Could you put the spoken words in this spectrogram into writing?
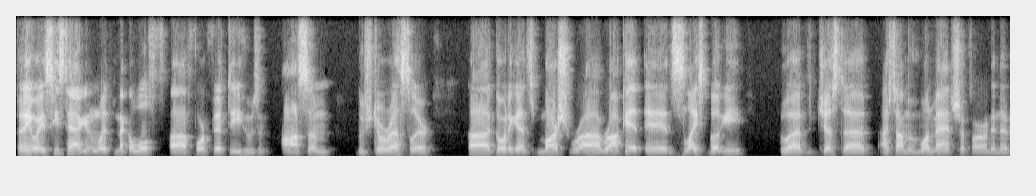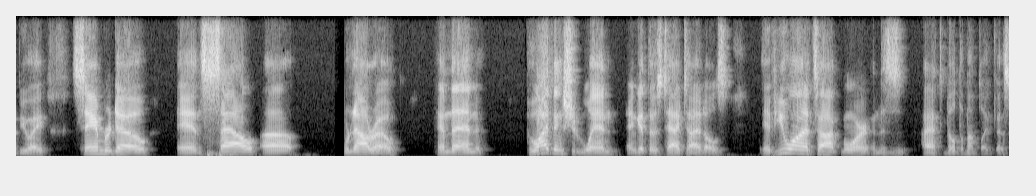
But anyways, he's tagging with Mecha Wolf uh, 450, who's an awesome luchador wrestler, uh, going against Marsh uh, Rocket and Slice Boogie, who have just uh, I saw him in one match so far on NWA. Sam Rideau and Sal uh, Rinauro, and then who I think should win and get those tag titles. If you want to talk more, and this is I have to build them up like this.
